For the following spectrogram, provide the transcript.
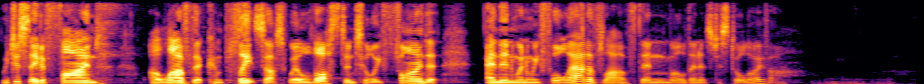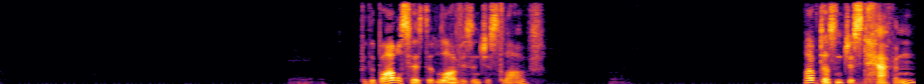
We just need to find a love that completes us. We're lost until we find it. And then when we fall out of love, then, well, then it's just all over. But the Bible says that love isn't just love. Love doesn't just happen.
